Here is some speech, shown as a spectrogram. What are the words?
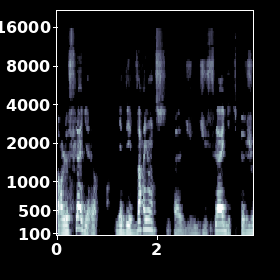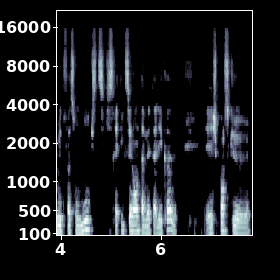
par le flag. Alors, il y a des variantes euh, du, du, flag qui peuvent jouer de façon mixte, qui seraient excellentes à mettre à l'école. Et je pense que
